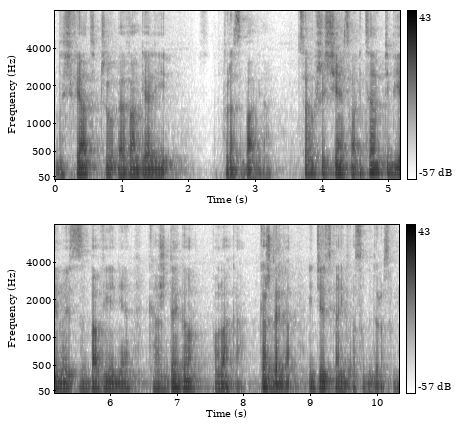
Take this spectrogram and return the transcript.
doświadczył Ewangelii, która zbawia. Celem chrześcijaństwa i celem TBN jest zbawienie każdego Polaka. Każdego. I dziecka, i osoby dorosłej.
